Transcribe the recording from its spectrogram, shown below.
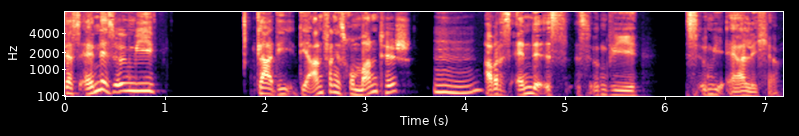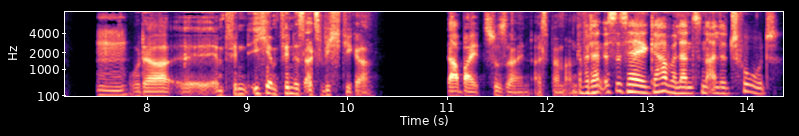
Das Ende ist irgendwie, klar, die, die Anfang ist romantisch, mhm. aber das Ende ist, ist irgendwie, ist irgendwie ehrlicher. Mhm. Oder äh, empfind, ich empfinde es als wichtiger, dabei zu sein, als beim Anfang. Aber dann ist es ja egal, weil dann sind alle tot.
